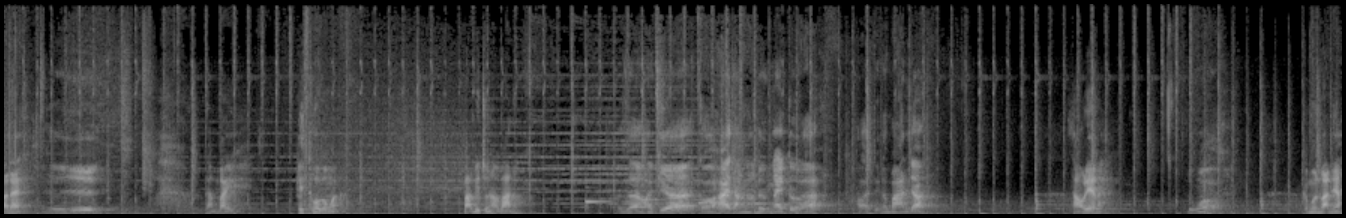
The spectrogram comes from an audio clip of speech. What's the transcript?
Bạn này. Gì? Đang bay. Hết thuốc không ạ? Bạn biết chỗ nào bán không? Ra ngoài kia có hai thằng đang đứng ngay cửa. Hỏi tụi nó bán cho. Tháo đen à? Đúng rồi. Cảm ơn bạn nhé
